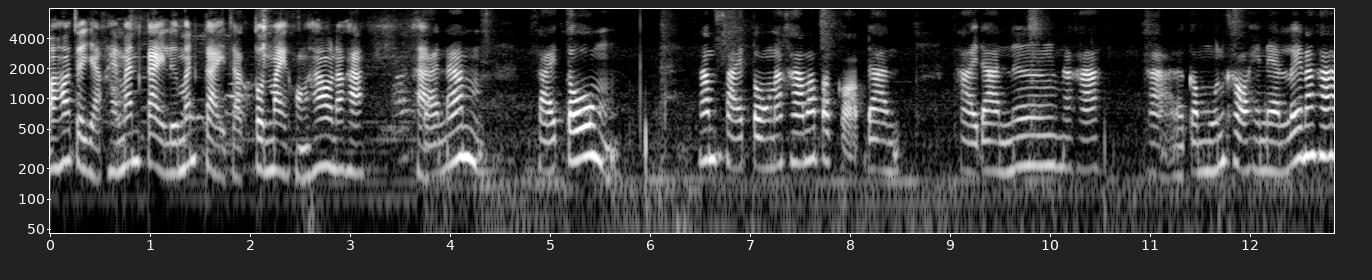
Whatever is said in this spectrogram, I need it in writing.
ว่าเฮาจะอยากให้มันไก่หรือมันไก่จากต้นใหม่ของเฮานะคะค่ะนำสายตรงนำสายตรงนะคะ มาประกอบด้านถ่ายด้านหนึ่งนะคะ ค่ะ แล้วก็หมุนเข่าให้แน่นเลยนะคะ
